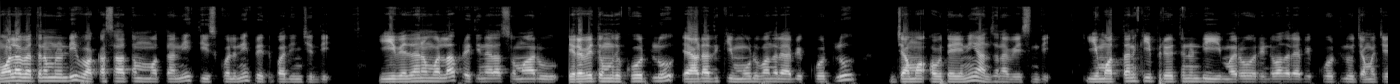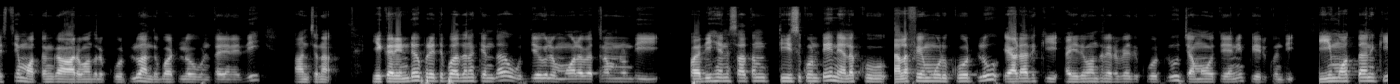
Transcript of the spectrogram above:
మూల వేతనం నుండి ఒక శాతం మొత్తాన్ని తీసుకోవాలని ప్రతిపాదించింది. ఈ విధానం వల్ల ప్రతి నెల సుమారు ఇరవై తొమ్మిది కోట్లు ఏడాదికి మూడు వందల యాభై కోట్లు జమ అవుతాయని అంచనా వేసింది. ఈ మొత్తానికి ప్రభుత్వం నుండి మరో రెండు వందల యాభై కోట్లు జమ చేస్తే మొత్తంగా ఆరు వందల కోట్లు అందుబాటులో ఉంటాయనేది అంచనా. ఇక రెండో ప్రతిపాదన కింద ఉద్యోగుల మూల వేతనం నుండి పదిహేను శాతం తీసుకుంటే నెలకు నలభై మూడు కోట్లు ఏడాదికి ఐదు వందల ఇరవై ఐదు కోట్లు జమ అవుతాయని పేర్కొంది. ఈ మొత్తానికి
